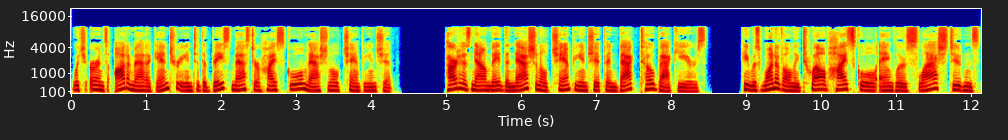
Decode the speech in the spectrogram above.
which earns automatic entry into the Bassmaster High School National Championship. Hart has now made the national championship in back to back years. He was one of only 12 high school anglers slash students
